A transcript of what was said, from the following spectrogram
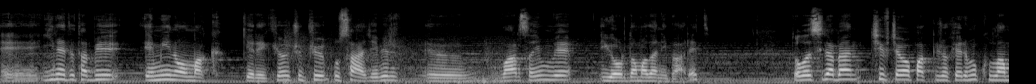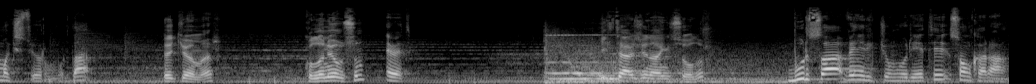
e, yine de tabii emin olmak gerekiyor. Çünkü bu sadece bir e, varsayım ve yordamadan ibaret. Dolayısıyla ben çift cevap hakkı jokerimi kullanmak istiyorum burada. Peki Ömer. Kullanıyor musun? Evet. İlk tercihin hangisi olur? Bursa Venedik Cumhuriyeti son kararım.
